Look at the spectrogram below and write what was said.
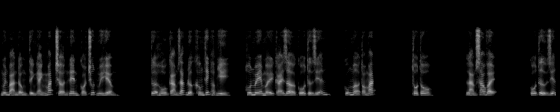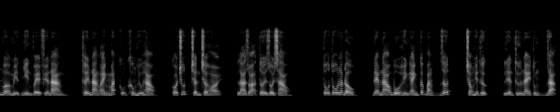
nguyên bản đồng tình ánh mắt trở nên có chút nguy hiểm. Tựa hồ cảm giác được không thích hợp nhi, hôn mê mấy cái giờ cố tử diễn, cũng mở to mắt. Tô Tô, làm sao vậy? Cố tử diễn mở mịt nhìn về phía nàng, thấy nàng ánh mắt cũng không hữu hảo, có chút chần chờ hỏi, là dọa tới rồi sao? Tô Tô lắc đầu, đem não bổ hình ảnh cấp băng rớt, trong hiện thực, liền thứ này túng dạng,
